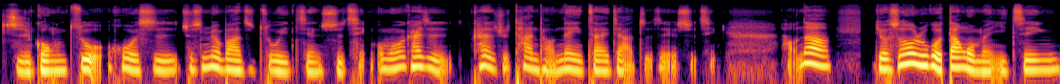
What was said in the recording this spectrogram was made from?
只工作，或者是就是没有办法只做一件事情。我们会开始开始去探讨内在价值这些事情。好，那有时候如果当我们已经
